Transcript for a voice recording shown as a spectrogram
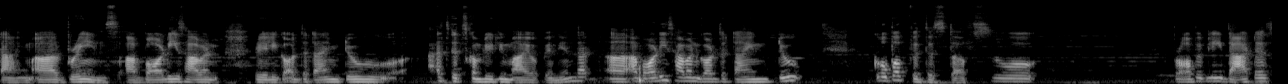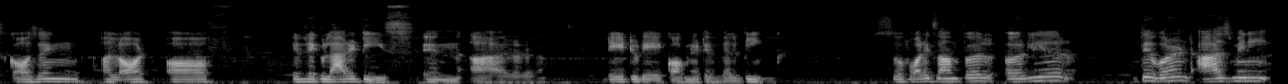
time. Our brains our bodies haven't really got the time to it's completely my opinion that uh, our bodies haven't got the time to cope up with this stuff. So probably that is causing a lot of irregularities in our day-to-day cognitive well-being. So for example earlier there weren't as many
